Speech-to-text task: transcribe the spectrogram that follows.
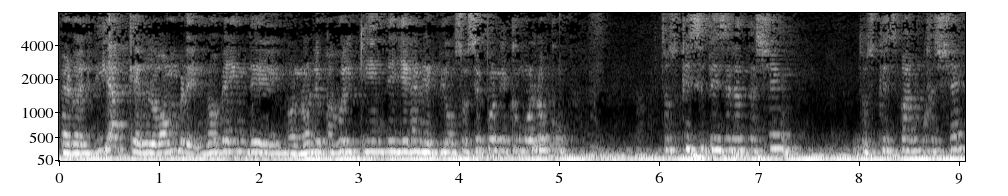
Pero el día que el hombre no vende o no le pagó el cliente, llega nervioso, se pone como loco. Entonces, ¿qué es Bezrat Hashem? Entonces, ¿qué es Baruch Hashem?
